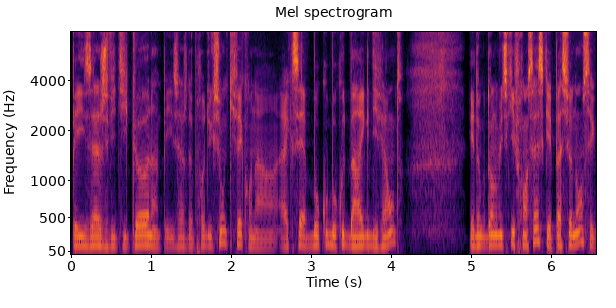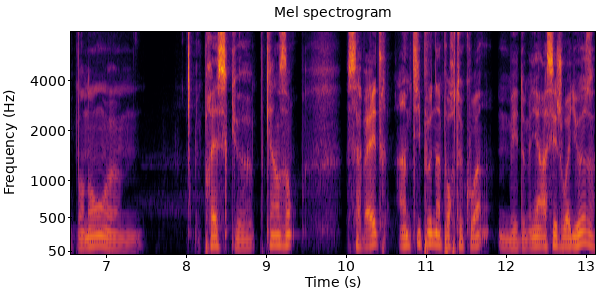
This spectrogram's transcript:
paysage viticole, un paysage de production qui fait qu'on a accès à beaucoup beaucoup de barriques différentes. Et donc dans le whisky français, ce qui est passionnant, c'est que pendant euh, presque 15 ans, ça va être un petit peu n'importe quoi, mais de manière assez joyeuse.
